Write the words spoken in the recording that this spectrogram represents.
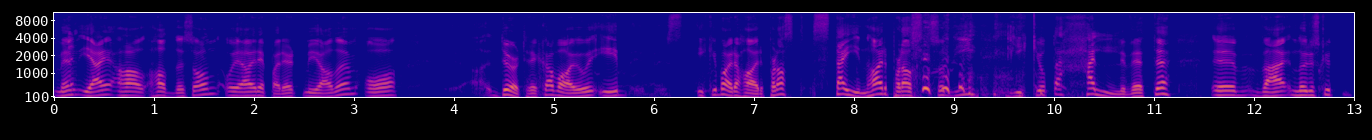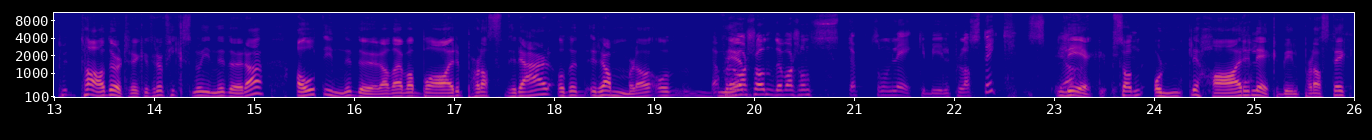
men jeg hadde sånn, og jeg har reparert mye av dem. Og dørtrekka var jo i ikke bare hard plast, steinhard plast. Så de gikk jo til helvete når du skulle ta av dørtrekket for å fikse noe inni døra Alt inni døra der var bare plastræl, og det ramla og Ja, for det var sånn, det var sånn støpt sånn lekebilplastikk. ja. sånn ordentlig hard lekebilplastikk.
